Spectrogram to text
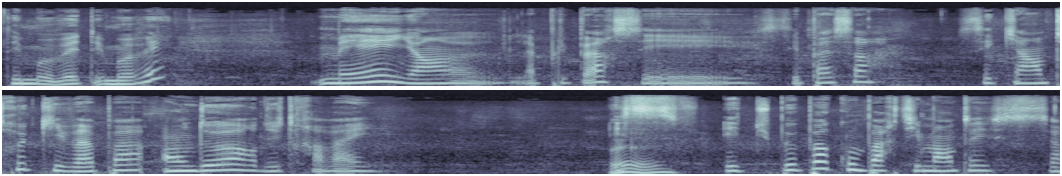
t'es mauvais, t'es mauvais. Mais y a, la plupart, c'est pas ça. C'est qu'il y a un truc qui va pas en dehors du travail. Ouais, et, ouais. et tu peux pas compartimenter. Ça,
